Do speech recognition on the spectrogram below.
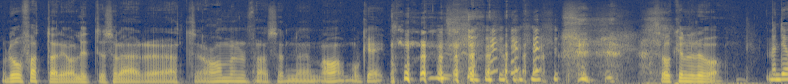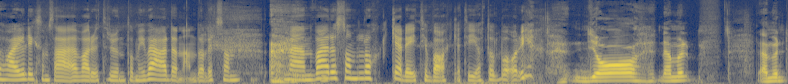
Och då fattade jag lite sådär att ja men fasen, ja okej. Okay. så kunde det vara. Men du har ju liksom så varit runt om i världen ändå liksom. Men vad är det som lockar dig tillbaka till Göteborg? Ja, nej men, nej men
